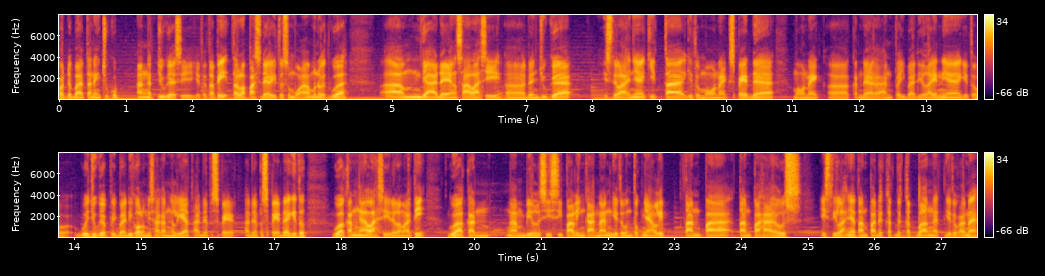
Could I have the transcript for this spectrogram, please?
perdebatan yang cukup anget juga sih gitu. Tapi terlepas dari itu semua, menurut gue nggak um, ada yang salah sih. Uh, dan juga istilahnya kita gitu mau naik sepeda, mau naik uh, kendaraan pribadi lainnya gitu. Gue juga pribadi kalau misalkan ngelihat ada pesepeda, ada pesepeda gitu, gue akan ngalah sih dalam arti gue akan ngambil sisi paling kanan gitu untuk nyalip tanpa tanpa harus istilahnya tanpa deket-deket banget gitu karena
